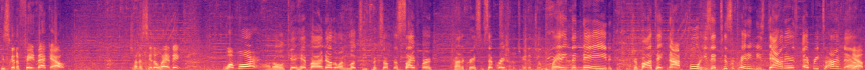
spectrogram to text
He's gonna fade back out. Trying to see the landing. One more. Oh, don't get hit by another one. Looks, he picks up the Cypher, trying to create some separation between the two, planning the nade. Trevonte not fooled. He's anticipating these down airs every time now. Yep.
